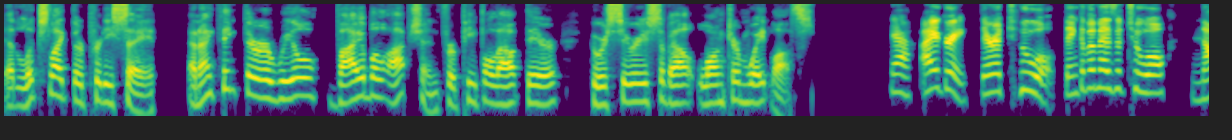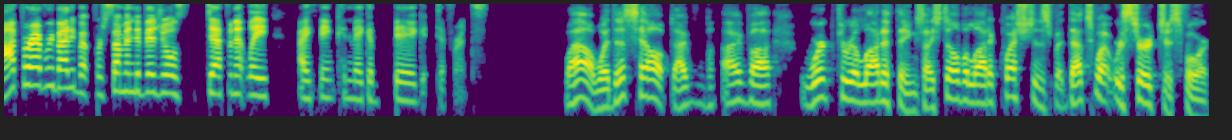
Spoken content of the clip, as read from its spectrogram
It looks like they're pretty safe. And I think they're a real viable option for people out there who are serious about long term weight loss. Yeah, I agree. They're a tool. Think of them as a tool, not for everybody, but for some individuals, definitely, I think can make a big difference. Wow, well, this helped. I've I've uh, worked through a lot of things. I still have a lot of questions, but that's what research is for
